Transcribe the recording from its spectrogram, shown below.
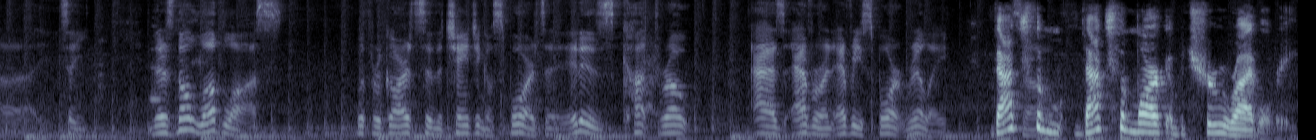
Uh, so there's no love loss with regards to the changing of sports. It- It is cutthroat as ever in every sport, really. That's So- the that's the mark of a true rivalry.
